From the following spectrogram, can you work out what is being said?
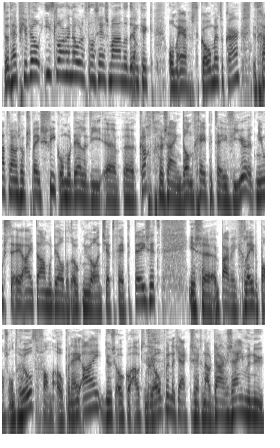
dan heb je wel iets langer nodig dan zes maanden, denk ik, om ergens te komen met elkaar. Dit gaat trouwens ook specifiek om modellen die eh, eh, krachtiger zijn dan GPT-4. Het nieuwste AI-taalmodel dat ook nu al in ChatGPT zit, is eh, een paar weken geleden pas onthuld van OpenAI. Dus ook al oud in de open. Dat je eigenlijk zegt, nou daar zijn we nu.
